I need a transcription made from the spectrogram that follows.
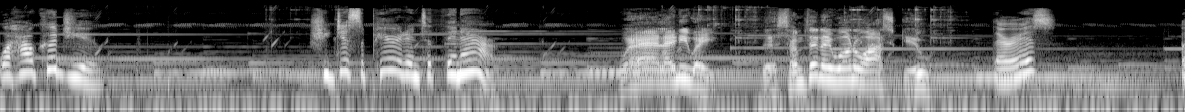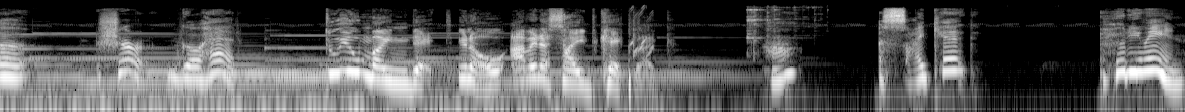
Well, how could you? She disappeared into thin air. Well, anyway, there's something I want to ask you. There is? Uh, sure, go ahead. Do you mind it? You know, having a sidekick like? Huh? A sidekick? Who do you mean?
